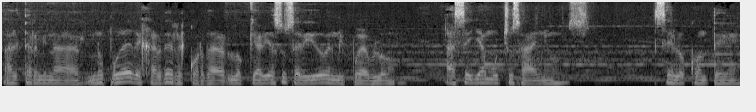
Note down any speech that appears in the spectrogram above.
Al terminar, no pude dejar de recordar lo que había sucedido en mi pueblo hace ya muchos años. Se lo conté.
